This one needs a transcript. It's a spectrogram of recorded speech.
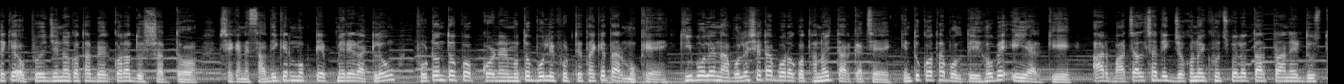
থেকে অপ্রয়োজনীয় কথা বের করা দুঃসাধ্য। সেখানে সাদিকের মুখ টেপ মেরে রাখলেও ফুটন্ত পপকর্নের মতো বুলি ফুটতে থাকে তার মুখে। কি বলে না বলে সেটা বড় কথা নয় তার কাছে, কিন্তু কথা বলতেই হবে এই আর কি। আর বাচাল সাদিক যখন ওই খোঁজ পেল তার প্রাণের দুস্থ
